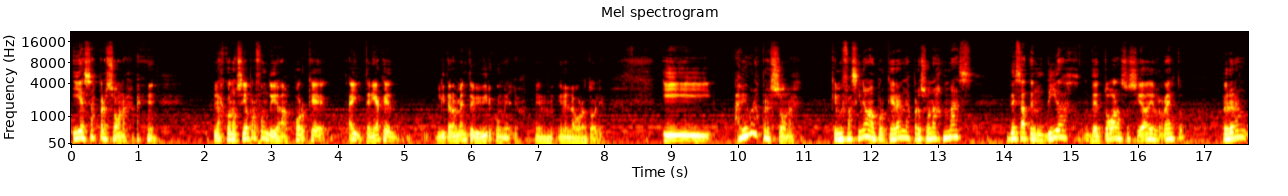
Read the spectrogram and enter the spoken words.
Y esas personas las conocí a profundidad porque tenía que literalmente vivir con ellos en, el laboratorio. Y había unas personas que me fascinaban porque eran las personas más desatendidas de toda la sociedad y el resto, pero eran,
